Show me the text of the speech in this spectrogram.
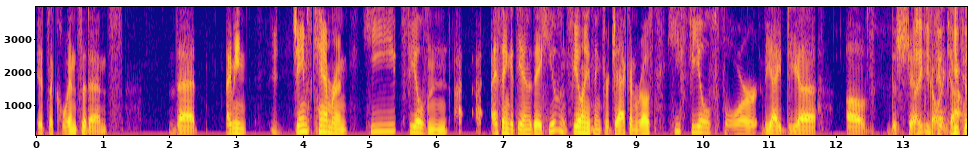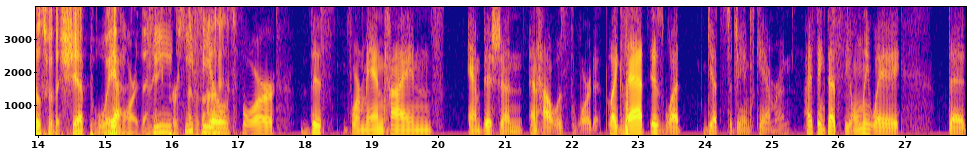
it's a coincidence that i mean James Cameron, he feels. I think at the end of the day, he doesn't feel anything for Jack and Rose. He feels for the idea of the ship I think he, going feel, down. he feels for the ship way Yeah, more than he, any person He feels for this for mankind's ambition and how it was thwarted. Like that is what gets to James Cameron. I think that's the only way that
